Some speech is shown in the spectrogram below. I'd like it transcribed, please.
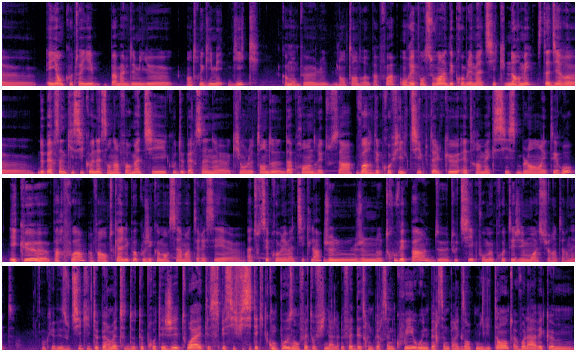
ayant côtoyé pas mal de milieux, entre guillemets, geeks, comme on mhm. peut l'entendre parfois. On répond souvent à des problématiques normées, c'est-à-dire euh, de personnes qui s'y connaissent en informatique ou de personnes euh, qui ont le temps d'apprendre et tout ça, voir des profils types tels que être un mec cis, blanc, hétéro, et que euh, parfois, enfin en tout cas à l'époque où j'ai commencé à m'intéresser à toutes ces problématiques-là, je, je ne trouvais pas d'outils pour me protéger moi sur Internet. Ok, des outils qui te permettent de te protéger, toi et tes spécificités qui te composent en fait au final. Le fait d'être une personne queer ou une personne par exemple militante, euh, voilà, avec euh,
